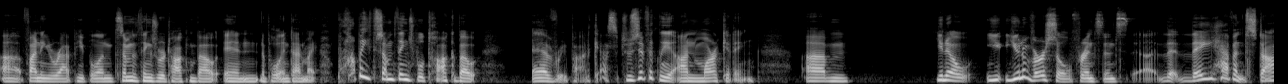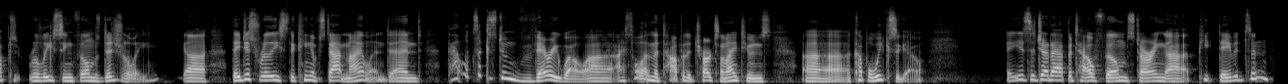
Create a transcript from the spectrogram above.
uh, finding your rap people and some of the things we are talking about in Napoleon Dynamite. Probably some things we'll talk about every podcast, specifically on marketing. Um, you know, Universal, for instance, uh, they haven't stopped releasing films digitally. Uh, they just released The King of Staten Island, and that looks like it's doing very well. Uh, I saw it in the top of the charts on iTunes uh, a couple weeks ago. It's a Judd Apatow film starring uh, Pete Davidson.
